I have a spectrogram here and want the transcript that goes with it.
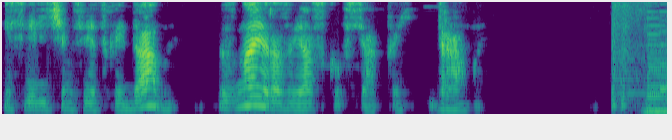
И с величием светской дамы Зная развязку всякой драмы. Thank you.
